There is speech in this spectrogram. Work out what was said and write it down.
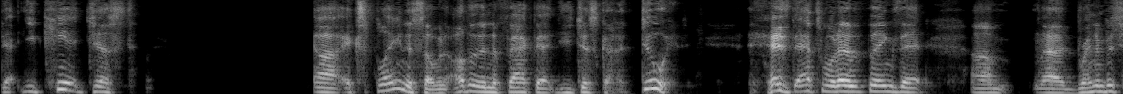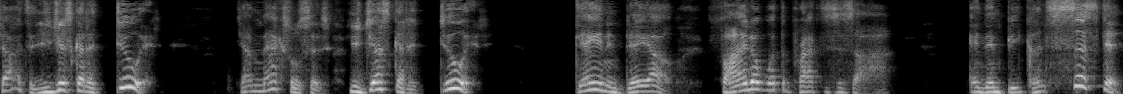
that you can't just uh, explain to someone other than the fact that you just got to do it. That's one of the things that um, uh, Brendon Burchard said. You just got to do it. John Maxwell says, you just got to do it day in and day out. Find out what the practices are and then be consistent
